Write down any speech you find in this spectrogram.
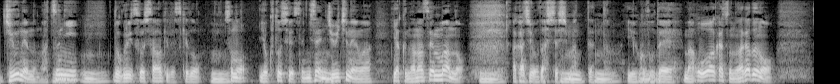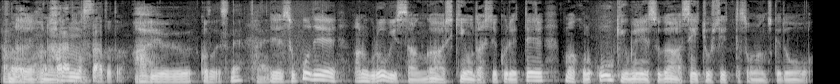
10年の末に独立をしたわけですけど、うん。うん、その翌年ですね、2011年は約7000万の赤字を出してしまってということで、まあ、大赤字の中でのあの、波乱のスタートということですね。はい、でそこで、あの、グロービスさんが資金を出してくれて、まあ、この大きいビジネスが成長していったそうなんですけど、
